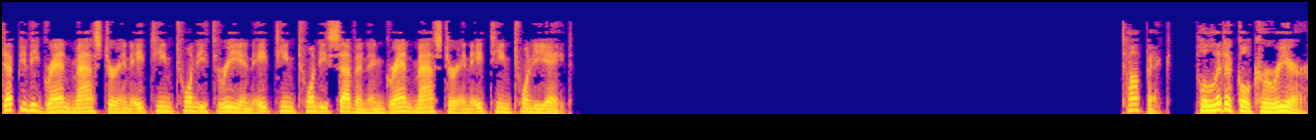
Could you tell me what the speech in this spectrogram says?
Deputy Grand Master in 1823 and 1827 and Grand Master in 1828. Political career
